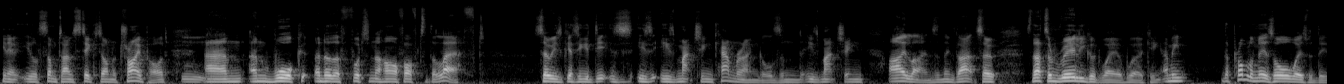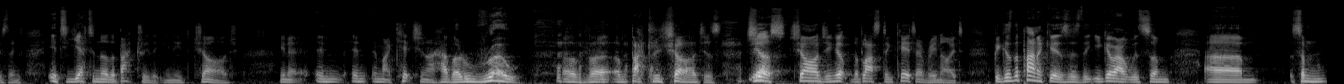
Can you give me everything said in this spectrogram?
you know, he'll sometimes stick it on a tripod mm. and and walk another foot and a half off to the left. So he's getting a de- he's, he's, he's matching camera angles and he's matching eye lines and things like that. So so that's a really good way of working. I mean, the problem is always with these things, it's yet another battery that you need to charge. You know, in, in, in my kitchen, I have a row of, uh, of battery chargers just charging up the blasted kit every night. Because the panic is is that you go out with some um, some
